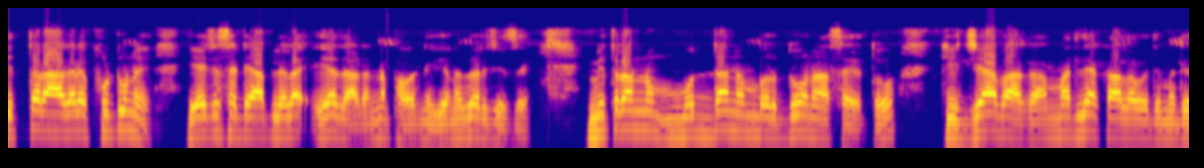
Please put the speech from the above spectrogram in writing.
इतर आगारे फुटू नये याच्यासाठी आपल्याला या झाडांना फवारणी घेणं गरजेचं आहे. मित्रांनो मुद्दा नंबर दोन असा येतो की ज्या बागा मधल्या कालावधीमध्ये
